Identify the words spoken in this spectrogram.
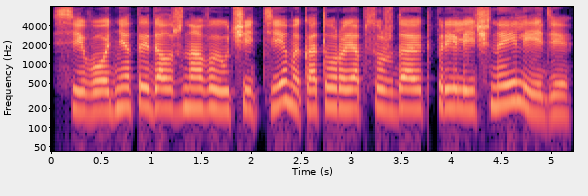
«Сегодня ты должна выучить темы, которые обсуждают приличные леди.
